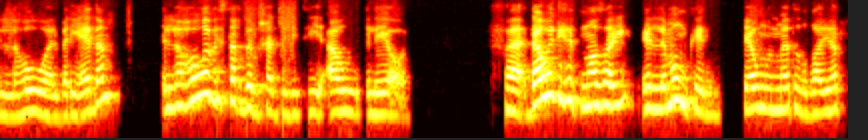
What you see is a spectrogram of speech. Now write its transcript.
اللي هو البني آدم اللي هو بيستخدم ChatGPT أو ال AI فده وجهة نظري اللي ممكن في يوم ما تتغير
